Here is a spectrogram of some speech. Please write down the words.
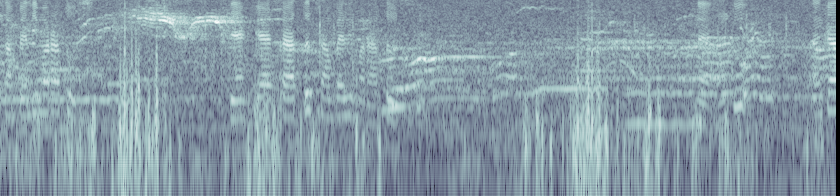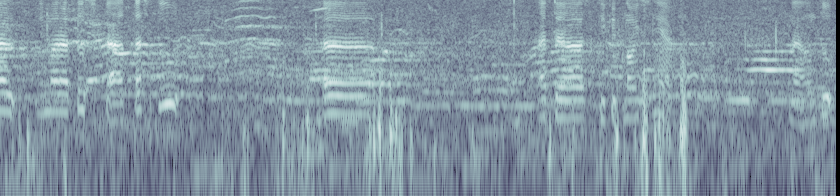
sampai 500 di angka 100 sampai 500 ya. nah untuk angka 500 ke atas itu eh, ada sedikit noise nya nah untuk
